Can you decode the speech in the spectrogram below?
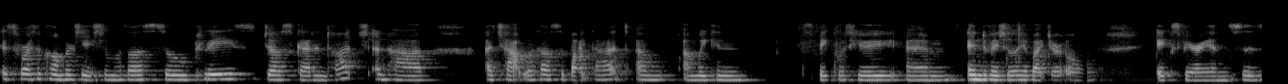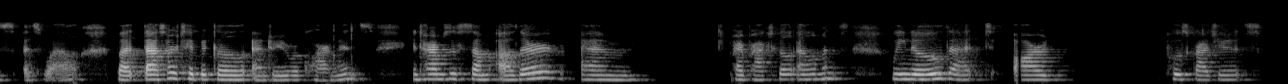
It's worth a conversation with us. So please just get in touch and have a chat with us about that um, and we can speak with you um, individually about your own experiences as well. But that's our typical entry requirements. In terms of some other um, very practical elements, we know that our postgraduates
